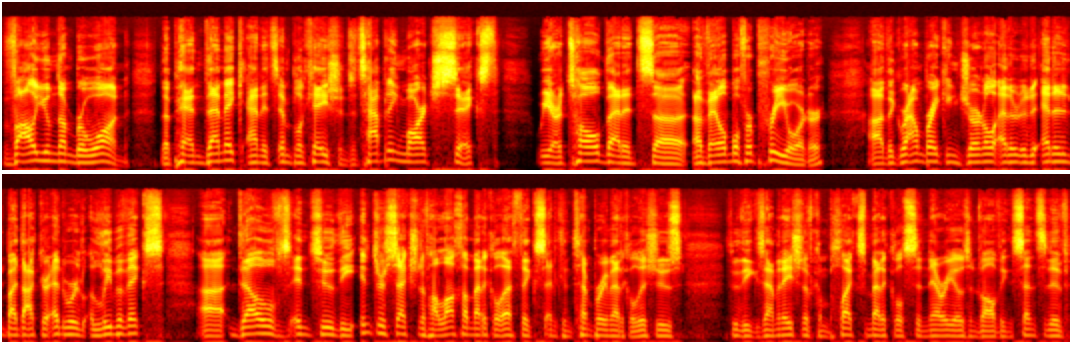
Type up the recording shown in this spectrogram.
Volume Number One The Pandemic and Its Implications. It's happening March 6th. We are told that it's uh, available for pre order. Uh, the groundbreaking journal, edited, edited by Dr. Edward Leibovitz, uh, delves into the intersection of halacha, medical ethics, and contemporary medical issues through the examination of complex medical scenarios involving sensitive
